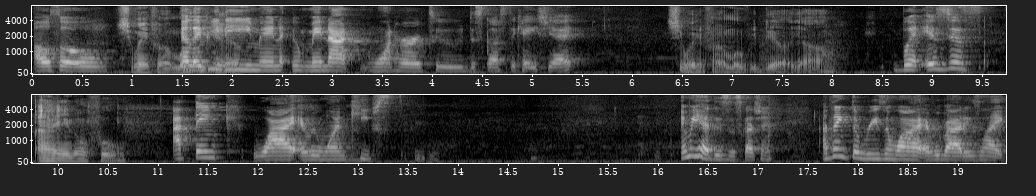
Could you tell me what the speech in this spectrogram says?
Also, She went for a movie LAPD deal. may may not want her to discuss the case yet, She waited for a movie deal, y'all. But it's just I ain't no fool. I think why everyone keeps and we had this discussion. I think the reason why everybody's like,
